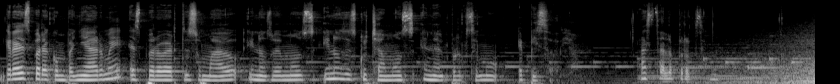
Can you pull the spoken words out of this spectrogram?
Gracias por acompañarme, espero haberte sumado y nos vemos y nos escuchamos en el próximo episodio. Hasta la próxima.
